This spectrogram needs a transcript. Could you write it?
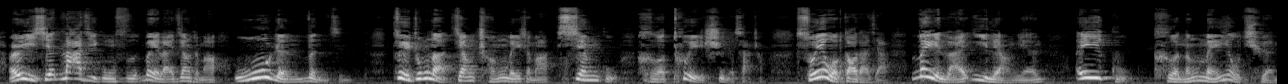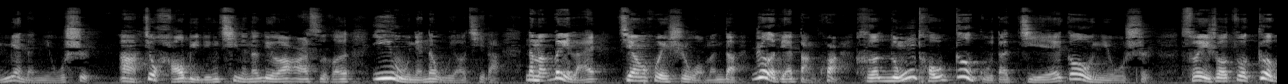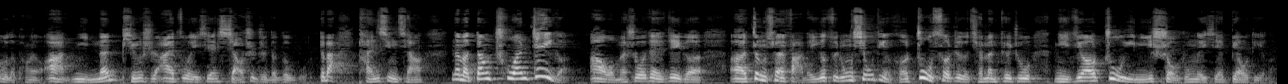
而一些垃圾公司未来将什么无人问津，最终呢将成为什么仙股和退市的下场。所以我告诉大家，未来一两年 A 股可能没有全面的牛市啊，就好比零七年的六幺二四和一五年的五幺七八，那么未来将会是我们的热点板块和龙头个股的结构牛市。所以说，做个股的朋友啊，你们平时爱做一些小市值的个股，对吧？弹性强。那么当出完这个啊，我们说的这个呃证券法的一个最终修订和注册制的全面推出，你就要注意你手中的一些标的了。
